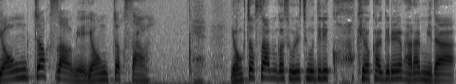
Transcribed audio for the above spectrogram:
영적 싸움이에요. 영적 싸움. 예, 영적 싸움인 것을 우리 친구들이 꼭 기억하기를 바랍니다.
